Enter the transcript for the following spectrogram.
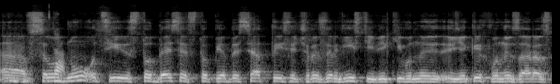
Е, Все Так. одно оці 110-150 тисяч резервістів, які вони, яких вони зараз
